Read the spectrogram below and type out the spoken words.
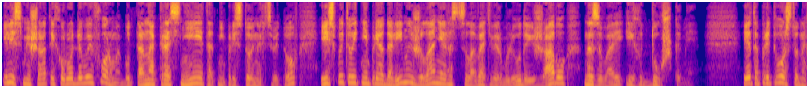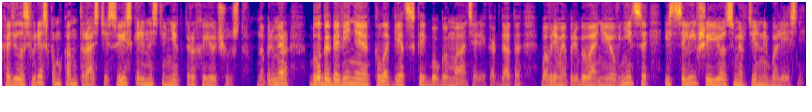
или смешат их уродливые формы, будто она краснеет от непристойных цветов и испытывает непреодолимое желание расцеловать верблюда и жабу, называя их душками и это притворство находилось в резком контрасте с искренностью некоторых ее чувств. Например, благоговение к Лагетской Богоматери, когда-то во время пребывания ее в Ницце, исцелившей ее от смертельной болезни.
